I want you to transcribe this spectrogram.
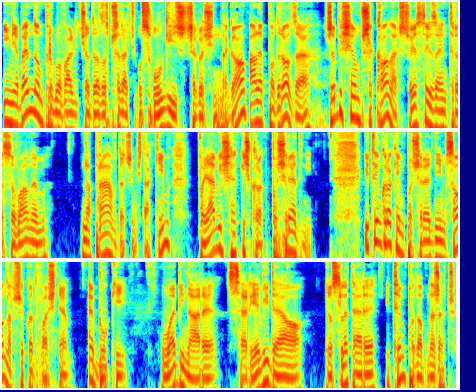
i nie będą próbowali ci od razu sprzedać usługi czy czegoś innego, ale po drodze, żeby się przekonać, czy jesteś zainteresowanym naprawdę czymś takim, pojawi się jakiś krok pośredni. I tym krokiem pośrednim są na przykład właśnie e-booki, webinary, serie wideo, newslettery i tym podobne rzeczy.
